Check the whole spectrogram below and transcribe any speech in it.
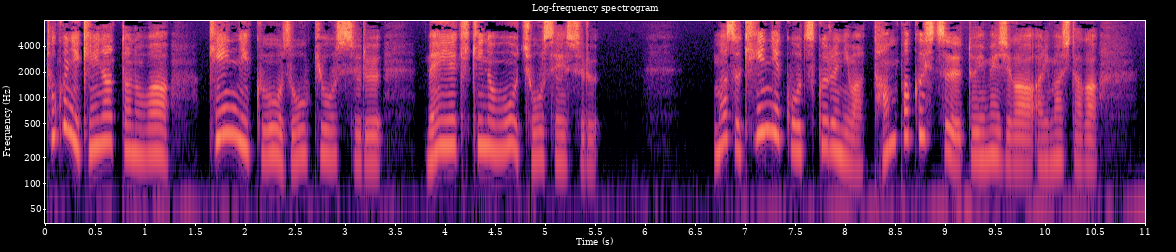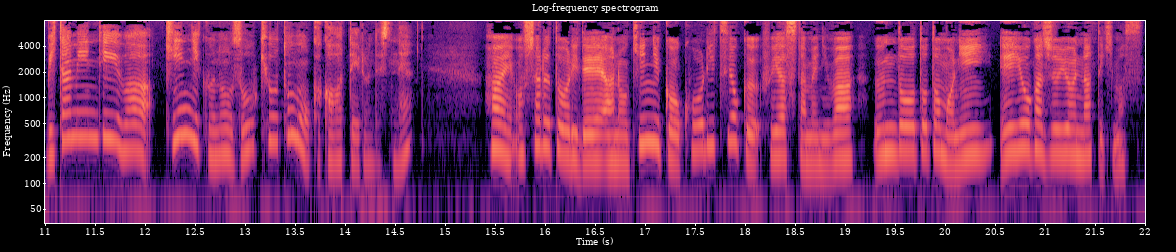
特に気になったのは、筋肉を増強する、免疫機能を調整する。まず筋肉を作るにはタンパク質というイメージがありましたが、ビタミン D は筋肉の増強とも関わっているんですね。はい、おっしゃる通りで、あの、筋肉を効率よく増やすためには、運動とともに栄養が重要になってきます。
